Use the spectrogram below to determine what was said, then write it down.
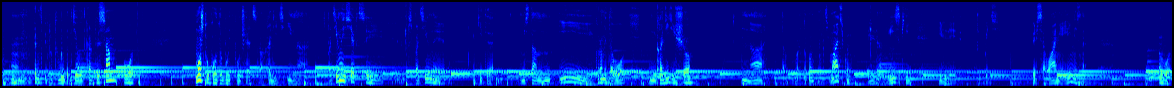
в принципе, тут выбор делает каждый сам, вот. Может, у кого-то будет получаться ходить и на спортивные секции, э, спортивные какие-то места, и, кроме того, ходить еще на, там, может, дополнительную математику, или английский, или, может быть, рисование, я не знаю. Вот.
